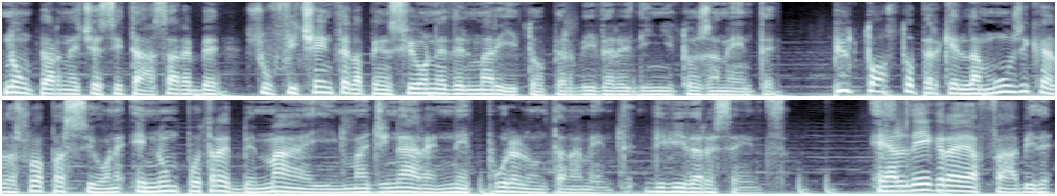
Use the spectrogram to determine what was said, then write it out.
Non per necessità, sarebbe sufficiente la pensione del marito per vivere dignitosamente piuttosto perché la musica è la sua passione e non potrebbe mai immaginare neppure lontanamente di vivere senza. È allegra e affabile,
